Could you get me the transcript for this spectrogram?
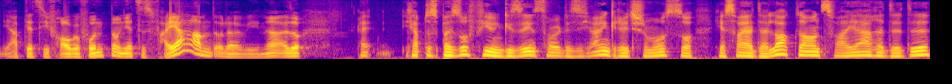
ihr habt jetzt die Frau gefunden und jetzt ist Feierabend oder wie, ne? Also, ich habe das bei so vielen gesehen, sorry, dass ich eingrätschen muss. So, jetzt war ja der Lockdown, zwei Jahre, dede,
